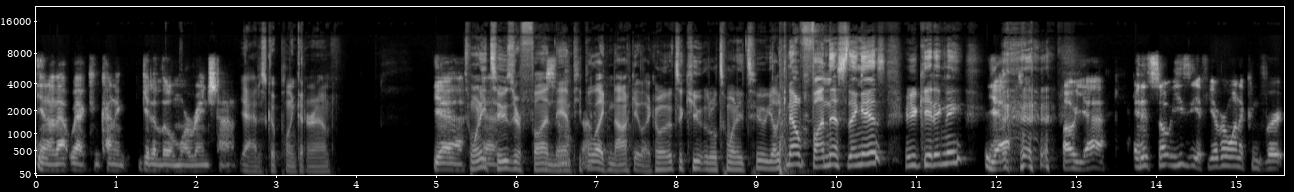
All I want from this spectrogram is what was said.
you know that way I can kind of get a little more range time. yeah, just go plinking around. Yeah, 22s are fun, So man. People fun. like knock it like, oh, that's a cute little 22. You're like, you know how fun this thing is? Are you kidding me? Yeah. yeah. Oh yeah, and it's so easy. If you ever want to convert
